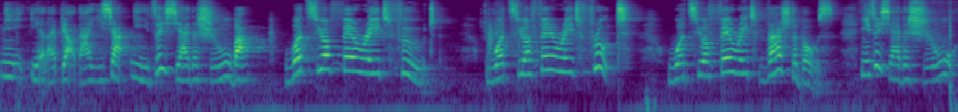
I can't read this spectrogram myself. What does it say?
你也来表达一下你最喜爱的食物吧。What's your favorite food? What's your favorite fruit? What's your favorite vegetables? 你最喜爱的食物，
